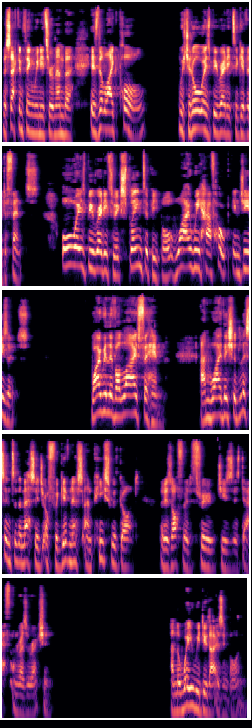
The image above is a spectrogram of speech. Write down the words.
The second thing we need to remember is that like Paul, we should always be ready to give a defense. Always be ready to explain to people why we have hope in Jesus. Why we live our lives for Him and why they should listen to the message of forgiveness and peace with God that is offered through Jesus' death and resurrection. And the way we do that is important.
